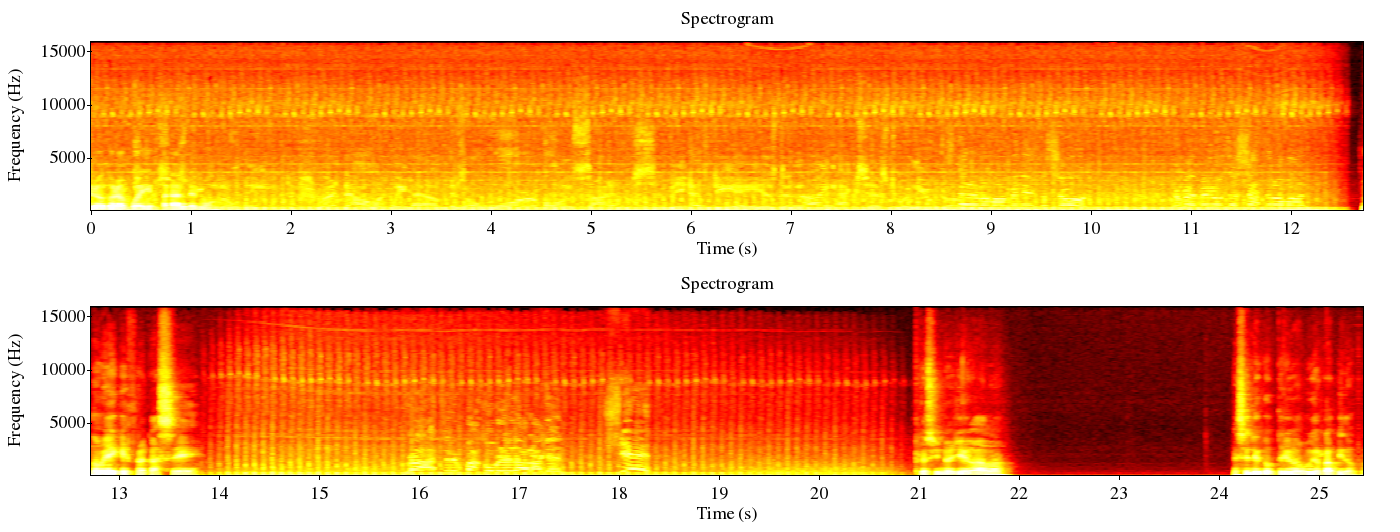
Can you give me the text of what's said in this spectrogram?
Creo que ahora puede dispararle, ¿no? Veía que fracasé. Pero si no llegaba. Ese helicóptero iba muy rápido.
